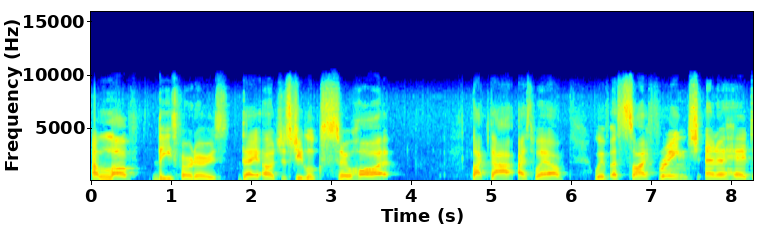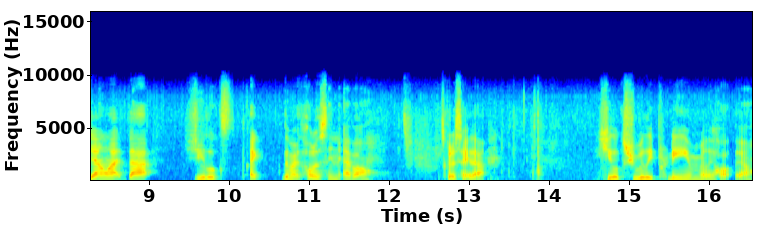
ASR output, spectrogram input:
I love these photos. They are just, she looks so hot. Like that, I swear. With a side fringe and her hair down like that. She looks like the most hottest thing ever. Just gotta say that. She looks really pretty and really hot there.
